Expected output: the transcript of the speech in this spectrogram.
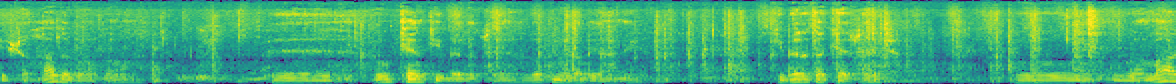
איש אחד לרובו, והוא כן קיבל את זה, לא כמו רבי עמי, קיבל את הכסף, הוא, אמר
